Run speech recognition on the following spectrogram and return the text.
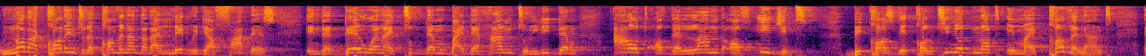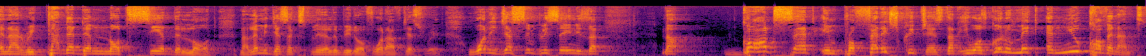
Not according to the covenant that I made with their fathers in the day when I took them by the hand to lead them out of the land of Egypt, because they continued not in my covenant, and I regarded them not, saith the Lord. Now, let me just explain a little bit of what I've just read. What he's just simply saying is that now God said in prophetic scriptures that he was going to make a new covenant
